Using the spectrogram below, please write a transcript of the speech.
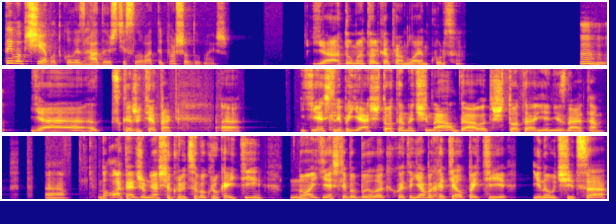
ти взагалі, от коли згадуєш ці слова, ти про що думаєш? Я думаю только про онлайн-курсы. Угу. Я э, скажу тебе так. э, Если бы я что-то начинал, да, вот что-то, я не знаю, там, э, ну, опять же, у меня все крутится вокруг IT, но если бы было какое-то, я бы хотел пойти и научиться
